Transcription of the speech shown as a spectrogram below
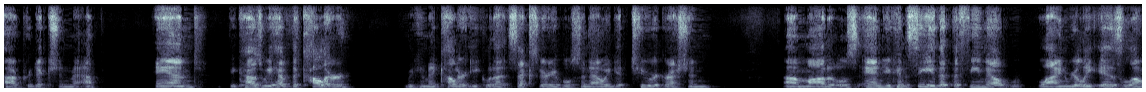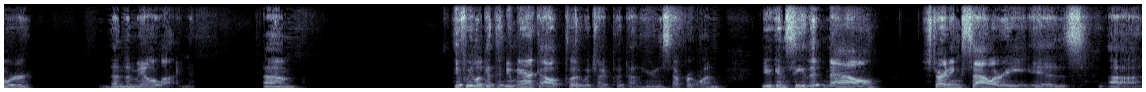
uh, prediction map. And because we have the color, we can make color equal that sex variable. So now we get two regression uh, models. And you can see that the female line really is lower than the male line. Um, if we look at the numeric output, which I put down here in a separate one, you can see that now starting salary is uh,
